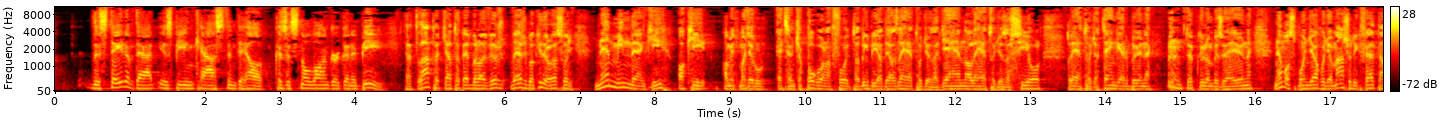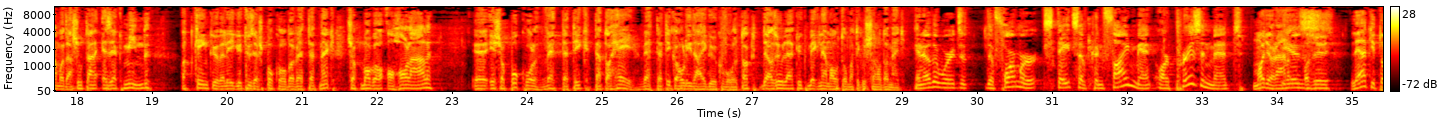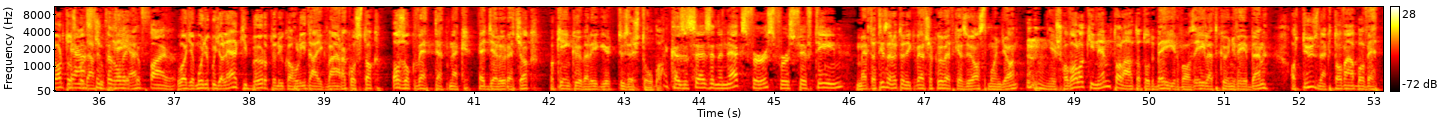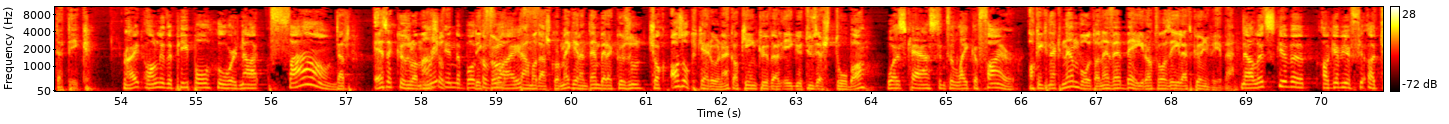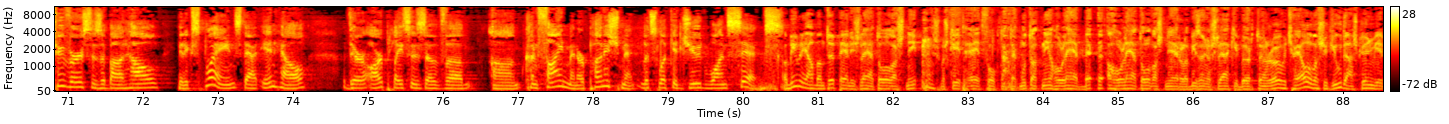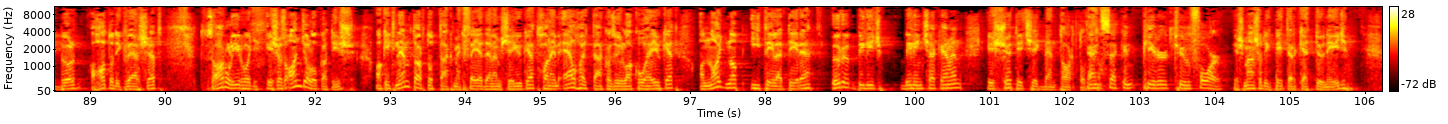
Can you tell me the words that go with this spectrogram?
the state of that is being cast into hell because it's no longer going to be. Tehát láthatjátok ebből a vers- versből kiderül az, hogy nem mindenki, aki, amit magyarul egyszerűen csak pogolnak fordít a Biblia, de az lehet, hogy az a Gehenna, lehet, hogy az a Siol, lehet, hogy a tengerbőnek, több különböző helyről nem azt mondja, hogy a második feltámadás után ezek mind a kénkővel égő tüzes pokolba vettetnek, csak maga a halál és a pokol vettetik, tehát a hely vettetik, ahol idáig ők voltak, de az ő lelkük még nem automatikusan oda megy. In other words, the former states of confinement or imprisonment Magyarán is az ő lelki tartózkodásuk cast into the lake helye, of fire. vagy mondjuk úgy a lelki börtönük, ahol idáig várakoztak, azok vettetnek egyelőre csak a kénkővel égő tüzes tóba. Because it says in the next verse, verse 15, Mert a 15. vers a következő azt mondja, és ha valaki nem találtatott beírva az életkönyvében, a tűznek továbbá vettetik. right? Only the people who were not found Tehát ezek közül a második föltámadáskor megjelent emberek közül csak azok kerülnek a kénkővel égő tüzes tóba, was cast into lake of fire. akiknek nem volt a neve beíratva az életkönyvébe. Now let's give a, I'll give you a few, uh, two verses about how it explains that in hell there are places of um, um, confinement or punishment. Let's look at Jude 1 6. A Bibliában több helyen is lehet olvasni, és most két helyet fogok nektek mutatni, ahol lehet, be, ahol lehet olvasni erről a bizonyos lelki börtönről. Hogyha elolvasjuk Júdás könyvéből a hatodik verset, az arról ír, hogy és az angyalokat is, akik nem tartották meg fejedelemségüket, hanem elhagyták az ő lakóhelyüket, a nagy nap ítéletére örök bilics bilincseken és sötétségben tartotta. And 2 Peter 2 4. És második Péter 2.4,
